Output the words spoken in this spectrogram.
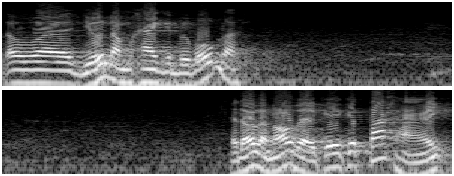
đâu à, giữa năm 2014 thôi. Thì đó là nói về cái cái tác hại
